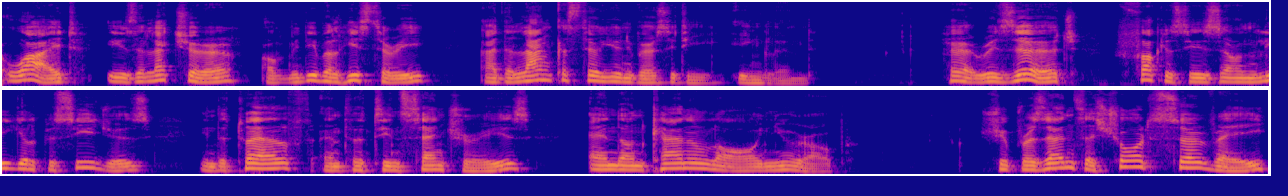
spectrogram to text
White is a lecturer of medieval history at the Lancaster University, England. Her research focuses on legal procedures in the 12th and 13th centuries and on canon law in Europe. She presents a short survey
